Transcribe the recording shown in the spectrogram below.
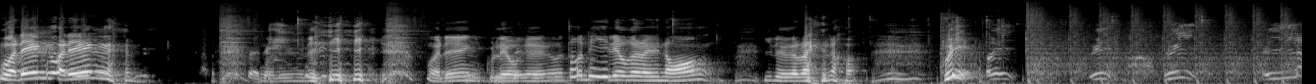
หัวเด้งหัวเด้งเดี๋ยวดิหัวเด้งกูเร็วเกินโทษทีเร็วเกินเลยน้องพี่เร็วเกินไปน้องเฮ้ยเฮ้ยเฮ้ยเฮ้ยไอ้เหี้ย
